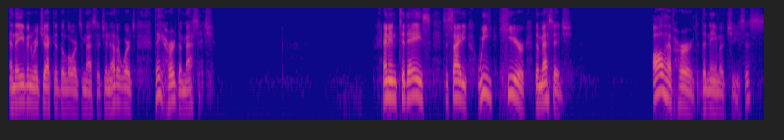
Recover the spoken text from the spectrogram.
And they even rejected the Lord's message. In other words, they heard the message. And in today's society, we hear the message all have heard the name of Jesus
